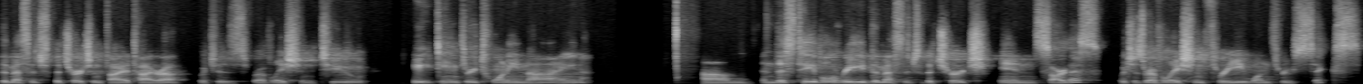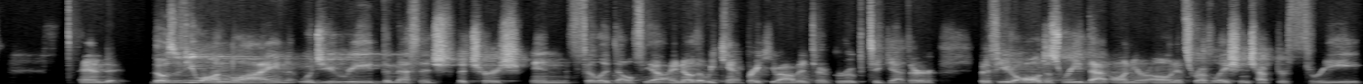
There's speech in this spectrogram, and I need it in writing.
the message to the church in Thyatira, which is Revelation 2 18 through 29? Um, and this table, read the message to the church in Sardis, which is Revelation 3 1 through 6. And those of you online, would you read the message to the church in Philadelphia? I know that we can't break you out into a group together, but if you'd all just read that on your own, it's Revelation chapter 3,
